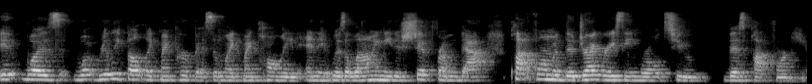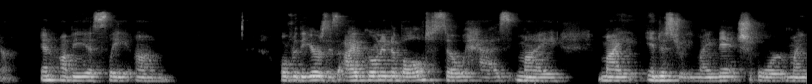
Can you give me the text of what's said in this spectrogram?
it was what really felt like my purpose and like my calling. And it was allowing me to shift from that platform of the drag racing world to this platform here. And obviously, um, over the years, as I've grown and evolved, so has my my industry, my niche, or my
